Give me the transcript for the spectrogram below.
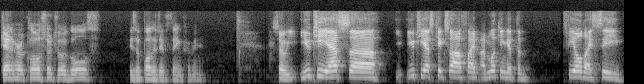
get her closer to her goals is a positive thing for me. So UTS uh, UTS kicks off. I, am looking at the field. I see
